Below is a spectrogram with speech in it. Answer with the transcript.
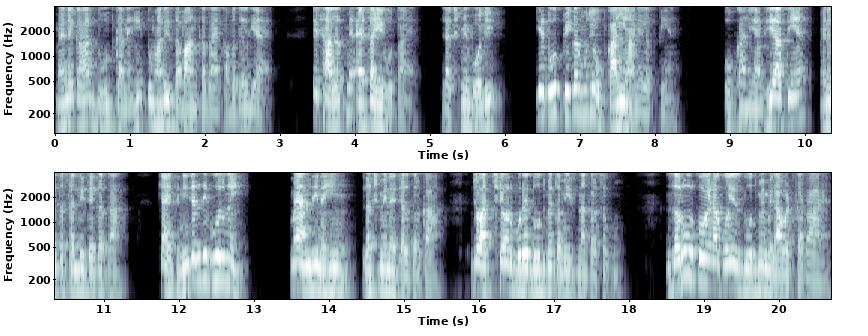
میں نے کہا، دودھ کا نہیں، تمہاری زبان کا ذائقہ بدل گیا ہے۔ اس حالت میں ایسا ہی ہوتا ہے۔ لکشمی بولی یہ دودھ پی کر مجھے ابکائیاں آنے لگتی ہیں۔ ابکائیاں بھی آتی ہیں، میں نے تسلی دے کر کہا، کیا اتنی جلدی بھول گئی میں اندھی نہیں ہوں، لکشمی نے جل کر کہا، جو اچھے اور برے دودھ میں تمیز نہ کر سکوں۔ ضرور کوئی نہ کوئی اس دودھ میں ملاوٹ کر رہا ہے۔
